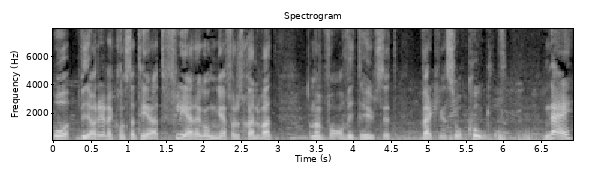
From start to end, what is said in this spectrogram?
Och vi har redan konstaterat flera gånger för oss själva att men var Vita huset verkligen så coolt? Nej,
